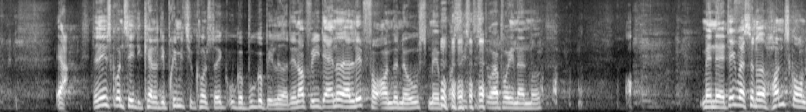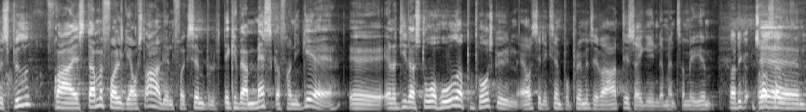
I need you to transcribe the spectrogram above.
ja, den eneste grund til, at de kalder det primitiv kunst og ikke ugabuga billeder det er nok fordi det andet er lidt for on the nose med, racistisk du er på en eller anden måde. Men øh, det kan være sådan noget håndskårende spyd fra øh, stammefolk i Australien for eksempel. Det kan være masker fra Nigeria, øh, eller de der store hoveder på påskeøen er også et eksempel på primitive art. Det er så ikke en, der man tager med hjem. Nå, det gør, trods alt. Øh.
